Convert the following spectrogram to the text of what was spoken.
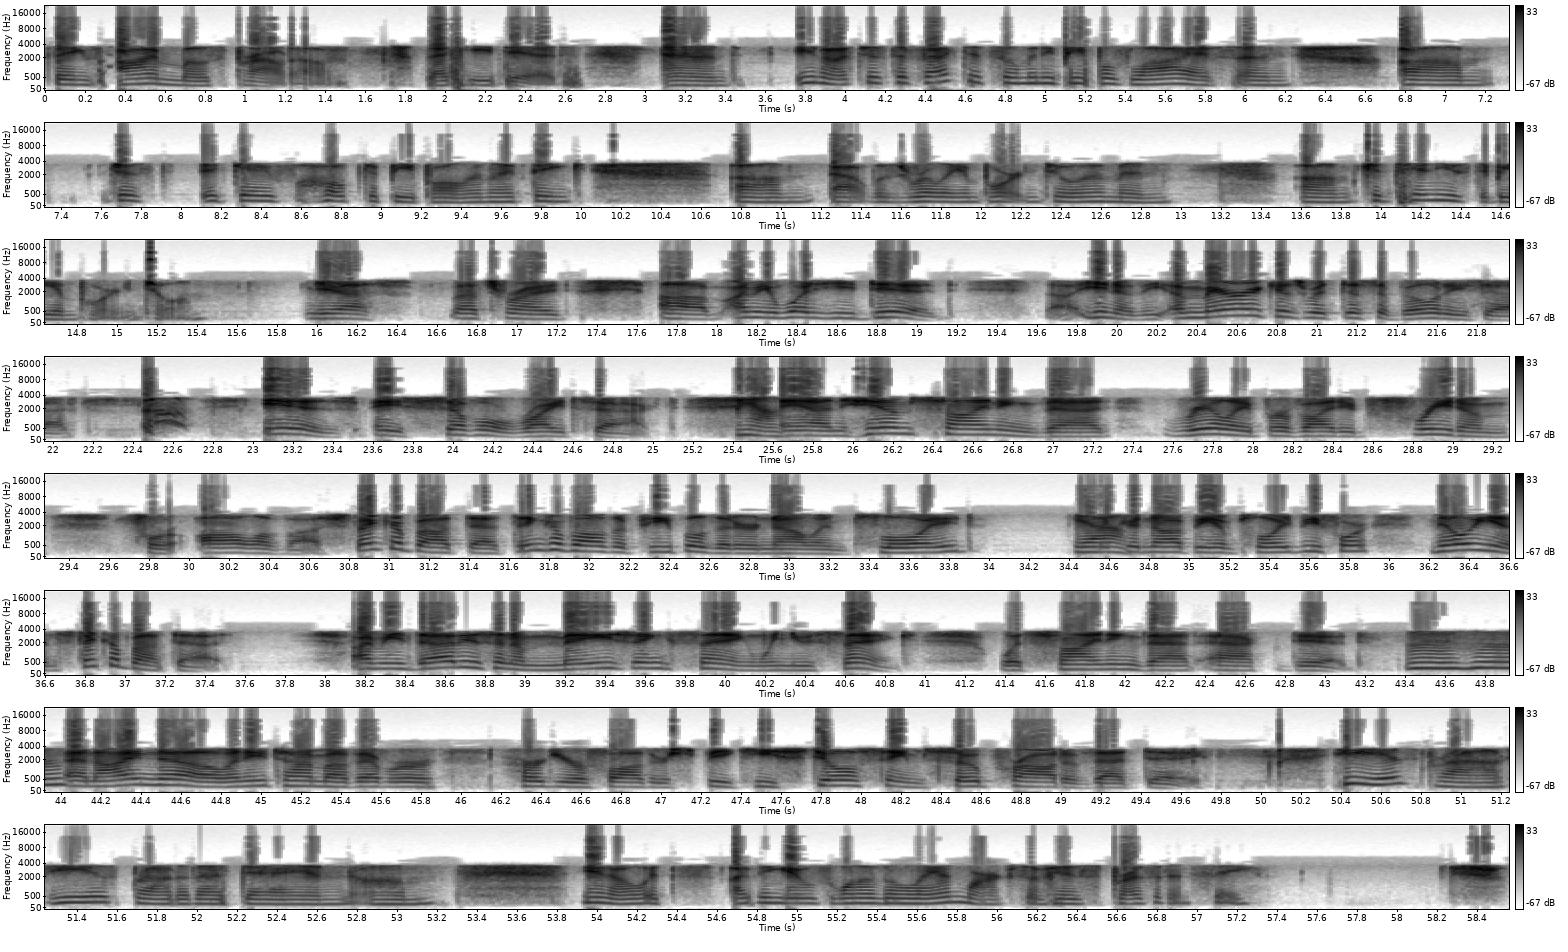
things I'm most proud of that he did and you know it just affected so many people's lives and um just it gave hope to people and I think um that was really important to him and um continues to be important to him. Yes, that's right. Um I mean what he did uh, you know, the Americans with Disabilities Act is a civil rights act. Yeah. And him signing that really provided freedom for all of us. Think about that. Think of all the people that are now employed. Yeah. That could not be employed before. Millions. Think about that. I mean, that is an amazing thing when you think what signing that act did. Mhm. And I know anytime I've ever heard your father speak, he still seems so proud of that day. He is proud. He is proud of that day and um you know, it's I think it was one of the landmarks of his presidency.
